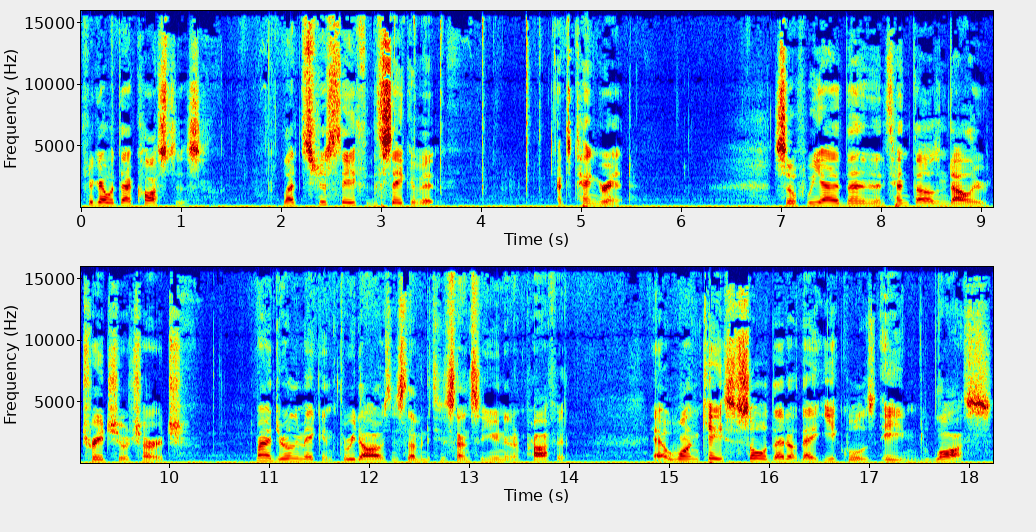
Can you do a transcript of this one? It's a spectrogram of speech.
Figure out what that cost is. Let's just say, for the sake of it, that's 10 grand. So if we add then a $10,000 trade show charge, mind you're only making $3.72 a unit in profit. At one case sold, that, that equals a loss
